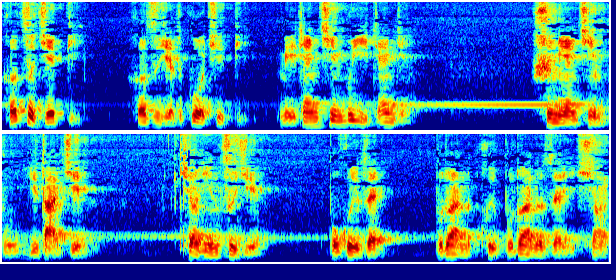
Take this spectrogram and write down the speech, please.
和自己比，和自己的过去比，每天进步一点点，十年进步一大截。相信自己不会在不断的会不断的在向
